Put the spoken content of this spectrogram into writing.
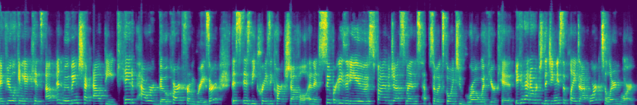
If you're looking to get kids up and moving, check out the kid powered go kart from Razor. This is the Crazy Cart Shuffle, and it's super easy to use, five adjustments, so it's going to grow with your kid. You can head over to thegeniusofplay.org to learn more.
